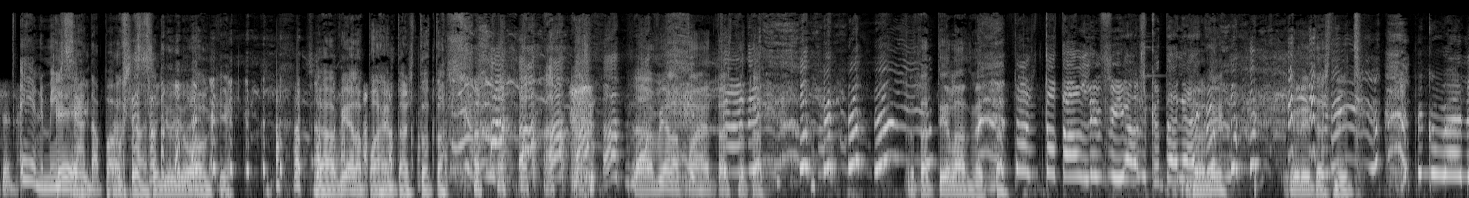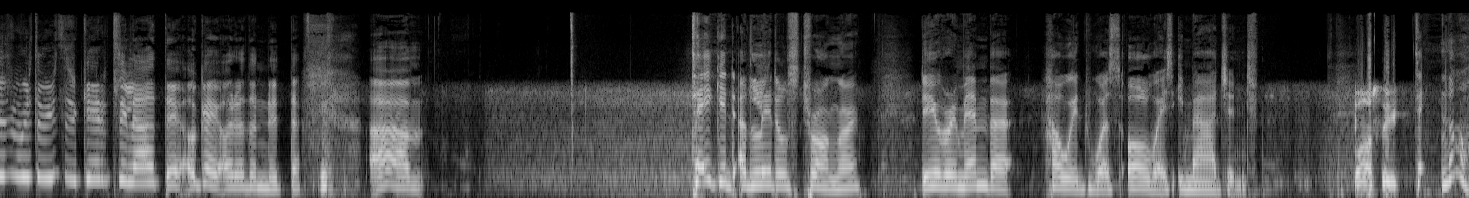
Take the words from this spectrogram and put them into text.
sen? En missään Ei, tapauksessa. tässähän se juju onkin. Sehän vielä pahentaisi tota. Sehän vielä pahentaisi tota, tota tilannetta. Tämä on totaalinen fiasko tänään. No niin, yritäs nyt. No kun mä en edes muista, mistä se kertsi lähtee. Okei, okay, odotan nyt. Um, take it a little stronger. Do you remember how it was always imagined? Pasi. Se, no,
